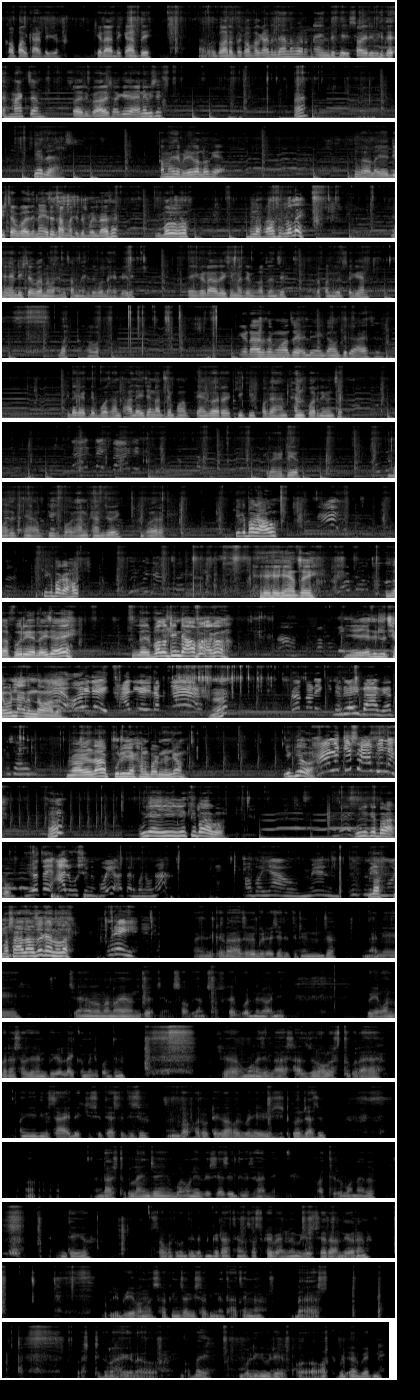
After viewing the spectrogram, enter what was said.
कपाल काटेको। केटाहरूले काट्दै। अब घर त कपाल काटेर जानु परेन अनि त फेरि सय रुपियाँ त माग्छन्। सय रुपियाँ हराइसक्यो। होइन हँ? के रहेछ समस्या भिडियो कल हो क्या ल ल यो डिस्टर्ब गर्दैन यसो समस्या त बोलिरहेको छ। बोल बोल ल राम्रोसँग बोल है। डिस्टर्ब गर्नु भएन समस्या त बोल्दाखेरि फेरि। त्यही केटा अब एकछिनमा चाहिँ घर जान्छु। र फोन गरिसक्यो ल अब। केटाहरू चाहिँ म चाहिँ अहिले गाउँतिर आएको छु। केटाकेटीले भोजन थाले चाहिँ न चाहिँ म त्यहाँ गएर के के पकाएर खानुपर्ने हुन्छ। केटाकेटी हो। म चाहिँ त्यहाँ अब के के पकाएर खान्छु है गएर। के के पका हौ के के पका हौ ए यहाँ चाहिँ ल पुरीहरू रहेछ है ल बल्ल तिनवटा हाफ आएको ए यतिले छेउ पनि लाग्दैन त खाने हँ? भाग्यो त पुरी चाहिँ खानुपर्ने हुन्छ यो के हो खान हँ उयो यो यो के हजुर उयो के भएको यो चाहिँ आलु उसिनुको है अचार बनाउन अब यहाँ मेन ल म साँझ आउँछ खानु ल। पुरै। फाइनली केटा आजको भिडियो चाहिँ त्यति नै हुन्छ अनि च्यानलमा नयाँ हुन्छ च्यानल सबैजना सब्सक्राइब गरिदिनु अनि भिडियो मन परेन सबैजना भिडियो लाइक कमेन्ट गरिदिनु। क्या मलाई चाहिँ लास्ट आज ज्वरो आउला जस्तो कुरा अघि दिउँसो आएदेखि सुत्या सुतिछु अनि भर्खर उठेको अब भिडियो एडिट गरिरहेको छु लास्टको लाइन चाहिँ बनाउने चाहिँ दिउँसो अनि अप्ठ्यारो बनाएको। अनि त्यही हो। सपोर्ट गर्दै गर्नु केटा च्यानल सब्सक्राइब हान्नु भिडियो सेयर गर न भोलि भिडियो बनाउन सकिन्छ कि सकिन्न थाहा छैन। लास्ट लास्टको राखेर अब भाइ भोलिको भिडियो अर्को भिडियोमा भेट्ने।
